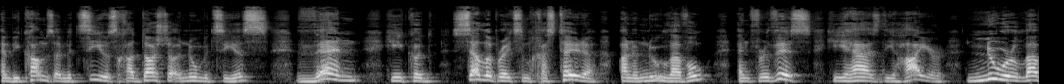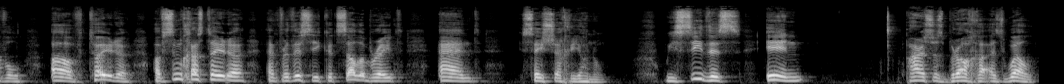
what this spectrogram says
and becomes a mitzius chadasha, a new mitzius, then he could celebrate Simchas Torah on a new level, and for this he has the higher, newer level of Torah, of Simchas Torah, and for this he could celebrate and say Shechiyanu. We see this in Parashas Bracha as well,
